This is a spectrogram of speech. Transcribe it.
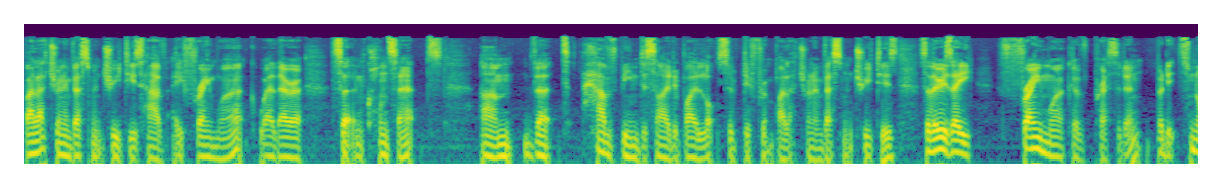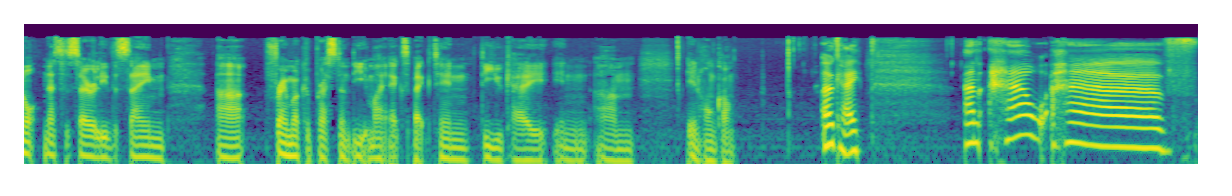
Bilateral investment treaties have a framework where there are certain concepts um, that have been decided by lots of different bilateral investment treaties. So there is a framework of precedent, but it's not necessarily the same uh, framework of precedent that you might expect in the UK, in um, in Hong Kong. Okay. And how have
